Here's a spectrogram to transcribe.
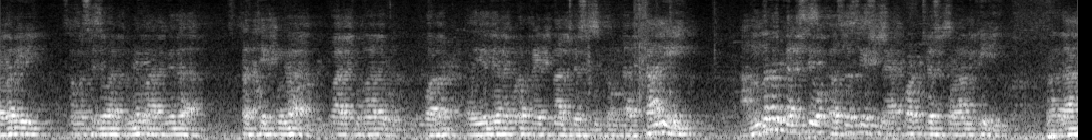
ఎవరి సమస్యలు వారికి ఉన్నాయి వారి మీద ప్రత్యేకంగా వారికి వారు వారు ఏదైనా కూడా ప్రయత్నాలు చేసుకుంటూ ఉంటారు. కానీ అందరూ కలిసి ఒక అసోసియేషన్ ఏర్పాటు చేసుకోవడానికి ప్రధాన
